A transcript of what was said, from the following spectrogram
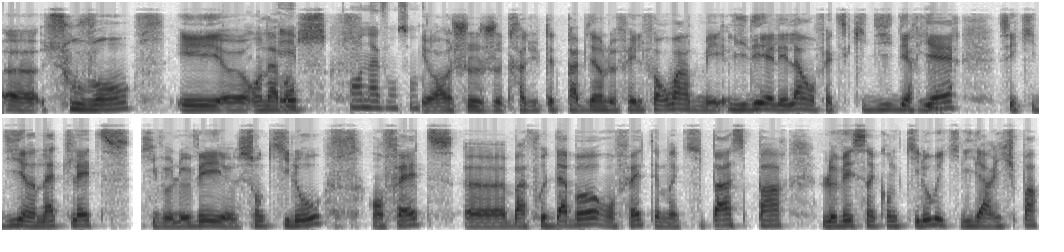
euh, souvent et euh, en avance. en avance. Et je, je traduis peut-être pas bien le fail forward, mais l'idée elle est là en fait. Ce qui dit derrière, mm. c'est qu'il dit un athlète qui veut lever 100 euh, kilos, en fait, euh, bah faut d'abord en fait, eh ben, qui passe par lever 50 kilos et qu'il n'y arrive pas.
